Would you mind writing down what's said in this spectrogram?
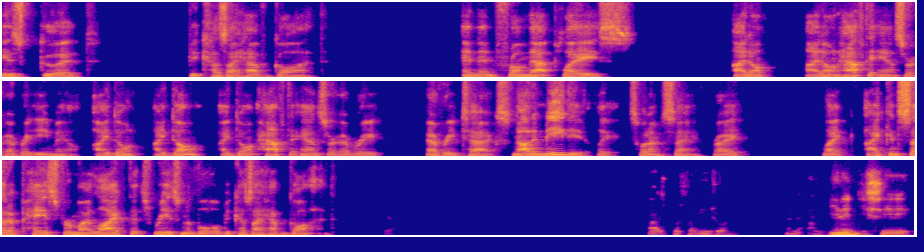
is good because I have God. And then from that place, I don't I don't have to answer every email. I don't I don't I don't have to answer every every text. Not immediately. That's what I'm saying, right? Like I can set a pace for my life that's reasonable because I have God. Yeah. That's profound, John. And I'm hearing you say,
